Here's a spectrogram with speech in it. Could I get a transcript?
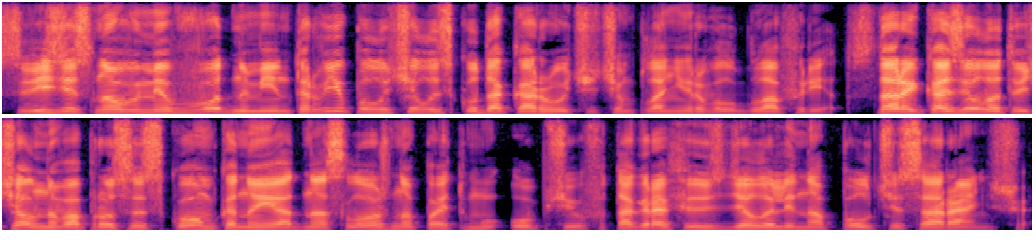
В связи с новыми вводными интервью получилось куда короче, чем планировал главред. Старый козел отвечал на вопросы скомканно и односложно, поэтому общую фотографию сделали на полчаса раньше.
